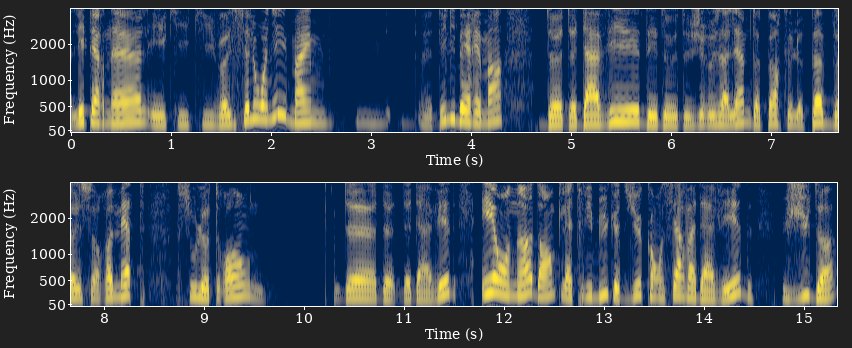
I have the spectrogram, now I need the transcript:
l'Éternel et qui, veulent s'éloigner même euh, délibérément de, David et de, Jérusalem, de peur que le peuple veuille se remettre sous le trône de, David. Et on a donc la tribu que Dieu conserve à David, Juda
